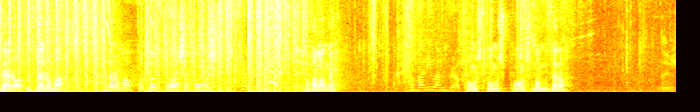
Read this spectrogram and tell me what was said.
Zero, zero ma. Zero ma. Dot, proszę, pomóż. Powalony. Powaliłam wroga. Pomóż, pomóż, pomóż, mam zero. No już.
